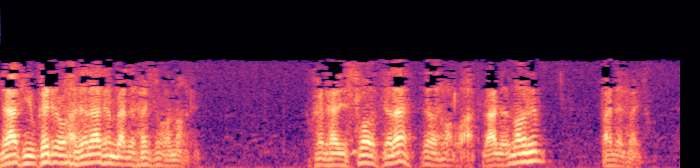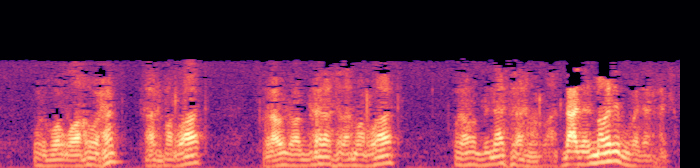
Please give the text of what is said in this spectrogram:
لكن يكررها ثلاثا بعد الفجر والمغرب. يكرر هذه السورة الثلاث ثلاث مرات. بعد المغرب بعد الفجر. قل هو الله أحد ثلاث مرات. قل أعوذ برب الفلق ثلاث مرات. قل برب الناس ثلاث مرات. بعد المغرب وبعد الفجر.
